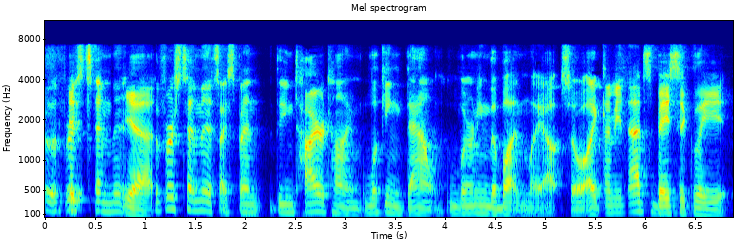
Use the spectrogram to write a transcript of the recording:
the first ten minutes, yeah. the first ten minutes I spent the entire time looking down, learning the button layout. So like, I mean, that's basically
